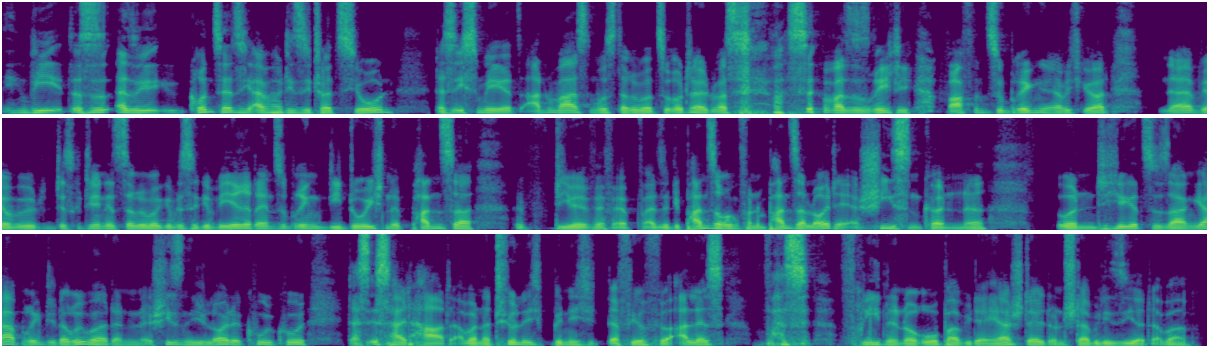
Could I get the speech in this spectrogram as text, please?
irgendwie, das ist also grundsätzlich einfach die Situation, dass ich es mir jetzt anmaßen muss, darüber zu urteilen, was, was, was ist richtig, Waffen zu bringen, habe ich gehört. Ja, wir, wir, diskutieren jetzt darüber, gewisse Gewehre dahin zu bringen, die durch eine Panzer, die, also die Panzerung von einem Panzer Leute erschießen können. Ne? Und hier jetzt zu sagen, ja, bringt die darüber, dann erschießen die Leute, cool, cool, das ist halt hart. Aber natürlich bin ich dafür für alles, was Frieden in Europa wiederherstellt und stabilisiert. Aber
